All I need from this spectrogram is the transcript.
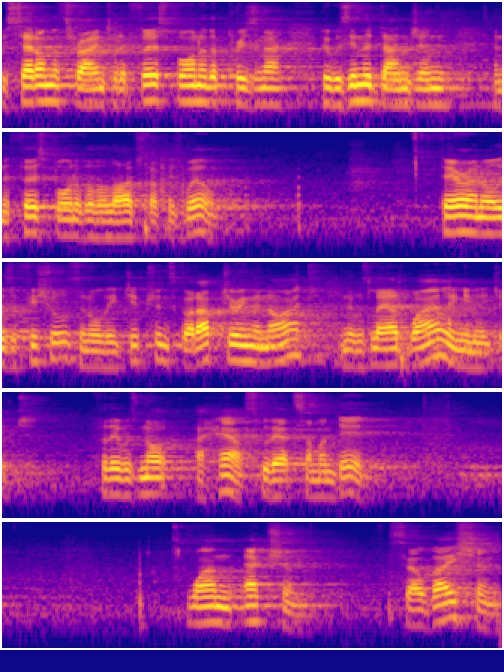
who sat on the throne, to the firstborn of the prisoner who was in the dungeon, and the firstborn of all the livestock as well. Pharaoh and all his officials and all the Egyptians got up during the night, and there was loud wailing in Egypt, for there was not a house without someone dead. One action salvation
